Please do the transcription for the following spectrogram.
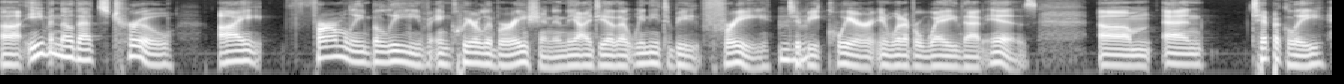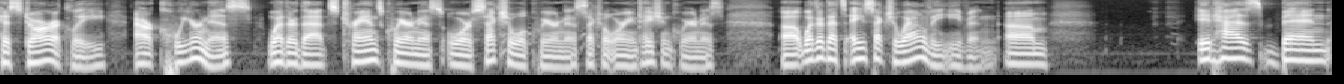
Uh, even though that's true, I firmly believe in queer liberation in the idea that we need to be free to be queer in whatever way that is. Um, and typically, historically, our queerness, whether that's trans queerness or sexual queerness, sexual orientation queerness, uh, whether that's asexuality, even, um, it has been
